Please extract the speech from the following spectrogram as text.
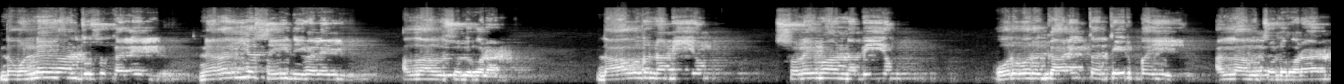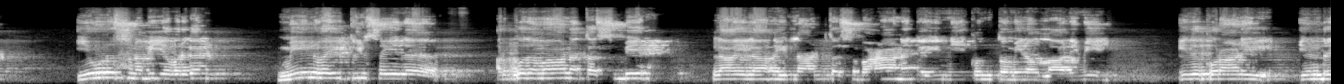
இந்த ஒன்னேகால் துசுக்களில் நிறைய செய்திகளை அல்லாஹு சொல்லுகிறான். தாவூது நபியும் சுலைமான் நபியும் ஒருவருக்கு அளித்த தீர்ப்பை அல்லாஹு சொல்லுகிறான். யூனுஸ் நபி அவர்கள் மீன் வயிற்றில் செய்த அற்புதமான தஸ்பீர் லா இலாஹ இல்லா அன்த இன்னி குன்து இது குரானில் இன்று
